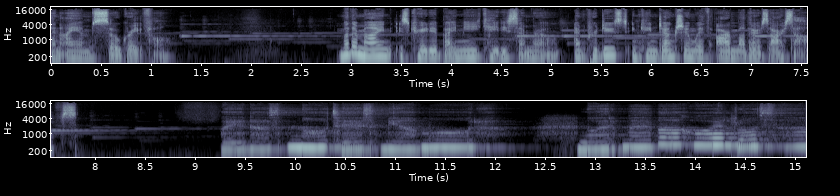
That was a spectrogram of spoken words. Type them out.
and I am so grateful. Mother Mine is created by me, Katie Semro, and produced in conjunction with Our Mothers Ourselves. Buenas noches, mi amor. Duerme bajo el rosal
